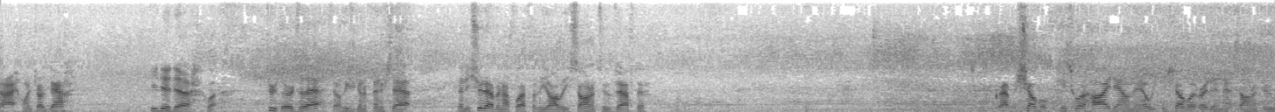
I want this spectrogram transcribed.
All right, one truck down. He did uh, what, two thirds of that, so he's to finish that. Then he should have enough left for the all these sonotubes after. Grab a shovel. Since we're high down there, we can shovel it right in that sonotube.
